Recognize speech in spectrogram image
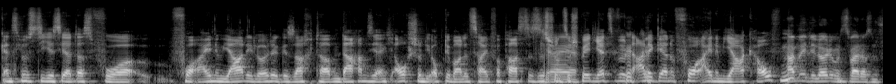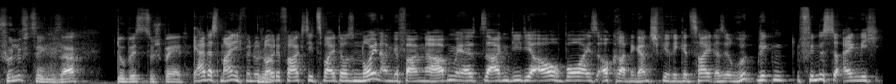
Ganz lustig ist ja, dass vor, vor einem Jahr die Leute gesagt haben, da haben sie eigentlich auch schon die optimale Zeit verpasst. Es ist ja, schon ja. zu spät. Jetzt würden alle gerne vor einem Jahr kaufen. Haben wir die Leute uns 2015 gesagt? Du bist zu spät. Ja, das meine ich. Wenn du ja. Leute fragst, die 2009 angefangen haben, sagen die dir auch, boah, ist auch gerade eine ganz schwierige Zeit. Also rückblickend findest du eigentlich,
